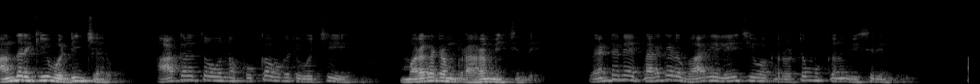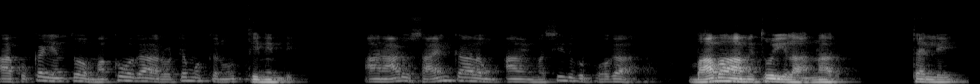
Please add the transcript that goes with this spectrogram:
అందరికీ వడ్డించారు. ఆకలితో ఉన్న కుక్క ఒకటి వచ్చి మొరగటం ప్రారంభించింది. వెంటనే తరగడు భార్య లేచి ఒక రొట్టె ముక్కను విసిరింది. ఆ కుక్క ఎంతో మక్కువగా ఆ రొట్టె ముక్కను తినింది. ఆనాడు సాయంకాలం ఆమె మసీదుకు పోగా బాబా ఆమెతో ఇలా అన్నారు తల్లి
